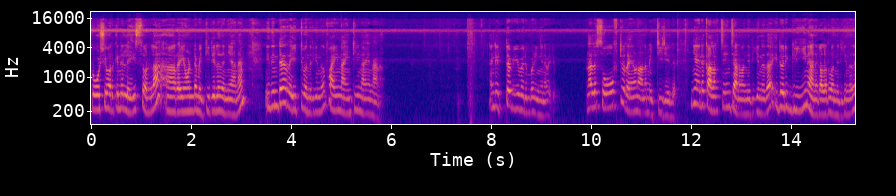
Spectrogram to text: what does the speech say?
ക്രോഷി വർക്കിന്റെ ലേസുള്ള റയോണിന്റെ മെറ്റീരിയൽ തന്നെയാണ്. ഇതിന്റെ റേറ്റ് വന്നിരിക്കുന്നത് ഫൈവ് നയന്റി നയൻ ആണ്. അതിന്റെ ഇട്ട വ്യൂ വരുമ്പോൾ ഇങ്ങനെ വരും. നല്ല സോഫ്റ്റ് റയോൺ ആണ് മെറ്റീരിയൽ ഇനി അതിന്റെ കളർ ചേഞ്ച് ആണ് വന്നിരിക്കുന്നത്. ഇതൊരു ഗ്രീൻ ആണ് കളർ വന്നിരിക്കുന്നത്.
